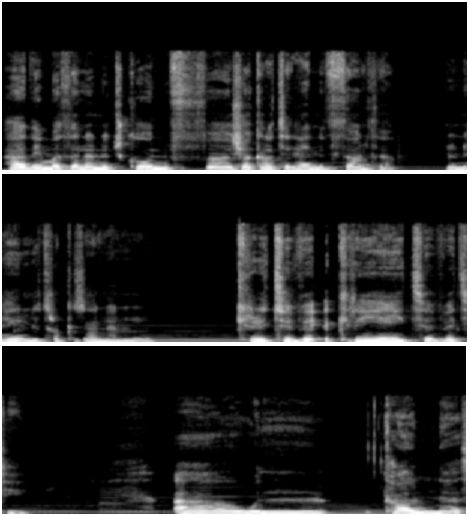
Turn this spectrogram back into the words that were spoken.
هذي مثلا تكون في شاكرة العين الثالثة لأن هي اللي تركز على ال creativity. آه وال calmness.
